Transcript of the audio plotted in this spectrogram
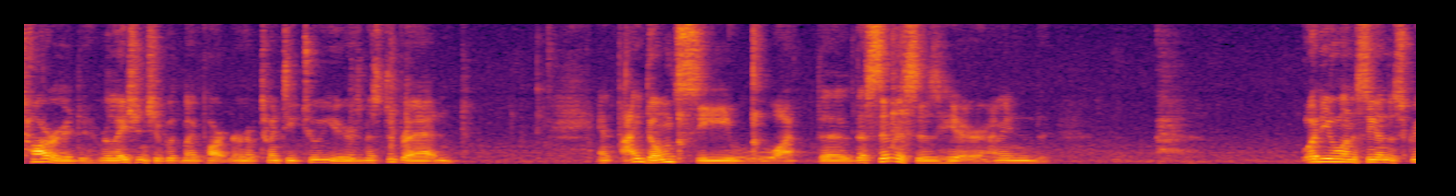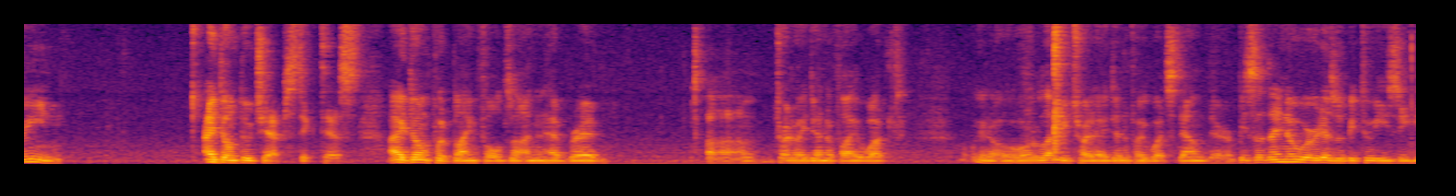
torrid relationship with my partner of 22 years, Mr. Brad. And I don't see what the, the simus is here. I mean, what do you want to see on the screen? I don't do chapstick tests. I don't put blindfolds on and have Brad uh, try to identify what, you know, or let me try to identify what's down there. Because I know where it is, would be too easy.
